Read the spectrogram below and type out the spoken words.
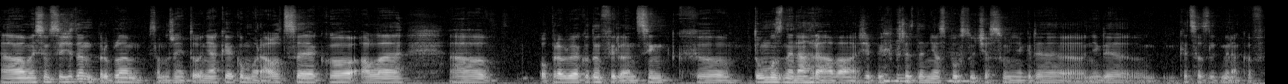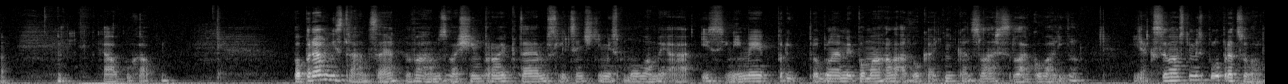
A myslím si, že ten problém, samozřejmě to nějaké jako morálce, jako, ale opravdu jako ten freelancing tomu moc nenahrává, že bych mm-hmm. přes den měl spoustu času někde, někde kecat s lidmi na kafe. Chápu, chápu. Po právní stránce vám s vaším projektem, s licenčními smlouvami a i s jinými pr- problémy pomáhala advokátní kancelář Sedláková Legal. Jak se vám s nimi spolupracovalo?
